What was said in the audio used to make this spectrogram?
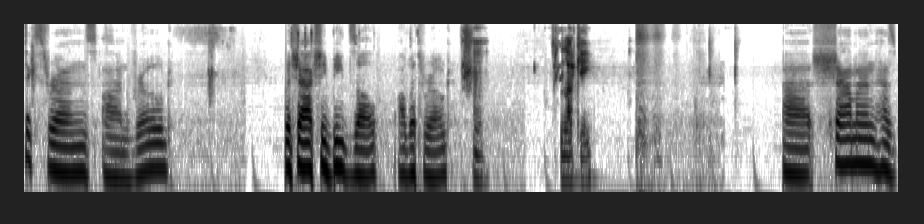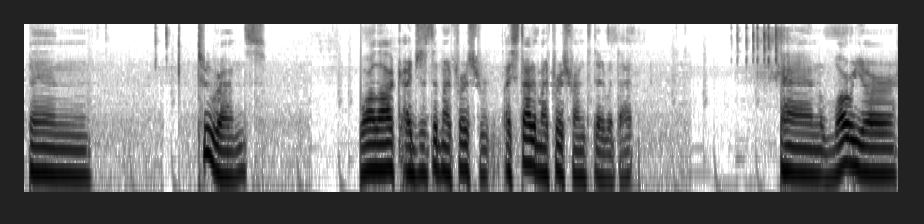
six runs on Rogue, which I actually beat Zul all with Rogue. Lucky. Uh, Shaman has been two runs. Warlock, I just did my first. I started my first run today with that. And Warrior,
